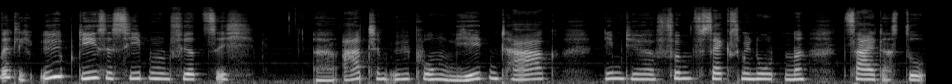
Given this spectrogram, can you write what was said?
wirklich üb diese 47 äh, Atemübungen jeden Tag Nimm dir fünf, sechs Minuten Zeit, dass du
